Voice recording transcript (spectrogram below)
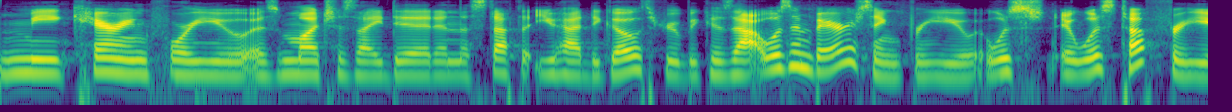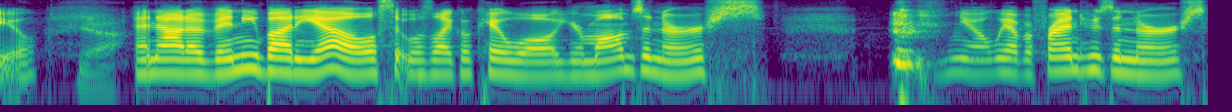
me caring for you as much as I did and the stuff that you had to go through because that was embarrassing for you. It was it was tough for you. Yeah. And out of anybody else, it was like, okay, well, your mom's a nurse. you know, we have a friend who's a nurse.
